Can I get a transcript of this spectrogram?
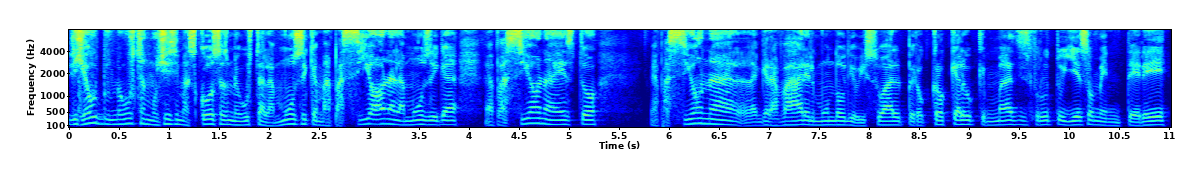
Y dije, uy, pues me gustan muchísimas cosas, me gusta la música, me apasiona la música, me apasiona esto, me apasiona grabar el mundo audiovisual, pero creo que algo que más disfruto y eso me enteré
